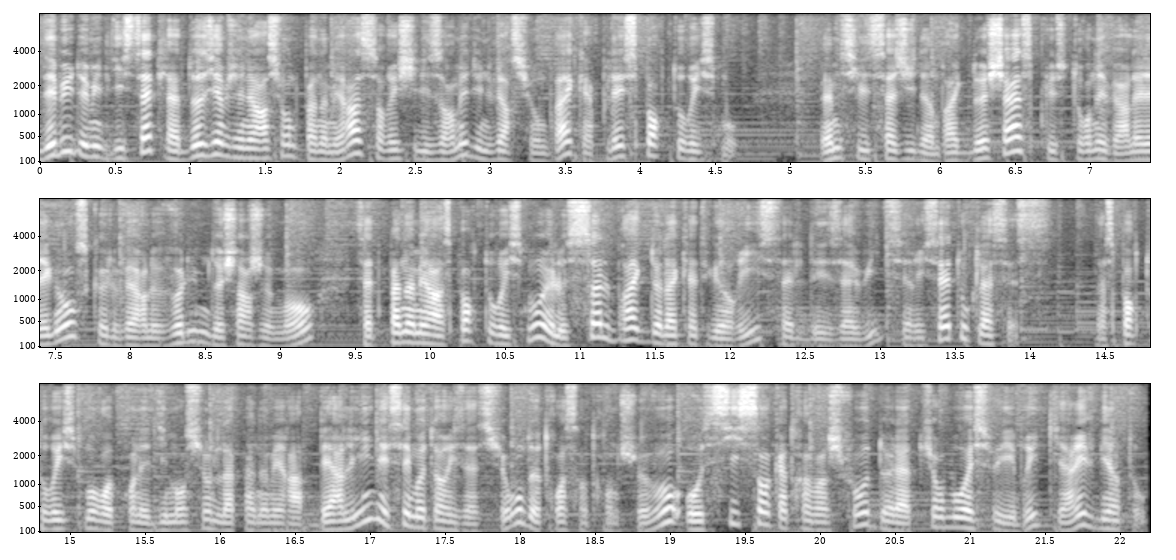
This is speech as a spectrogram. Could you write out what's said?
début 2017, la deuxième génération de Panamera s'enrichit désormais d'une version break appelée Sport Turismo. Même s'il s'agit d'un break de chasse plus tourné vers l'élégance que vers le volume de chargement, cette Panamera Sport Turismo est le seul break de la catégorie, celle des A8, série 7 ou classe S. La Sport Turismo reprend les dimensions de la Panamera Berlin et ses motorisations de 330 chevaux aux 680 chevaux de la Turbo SE hybride qui arrive bientôt.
